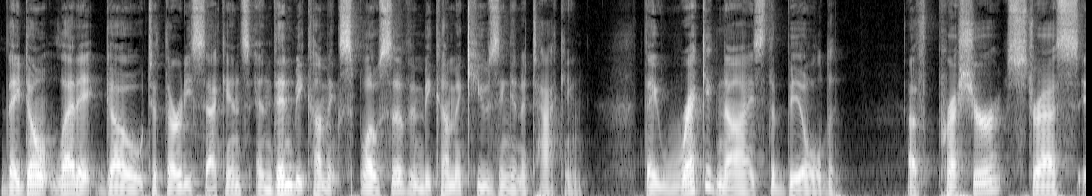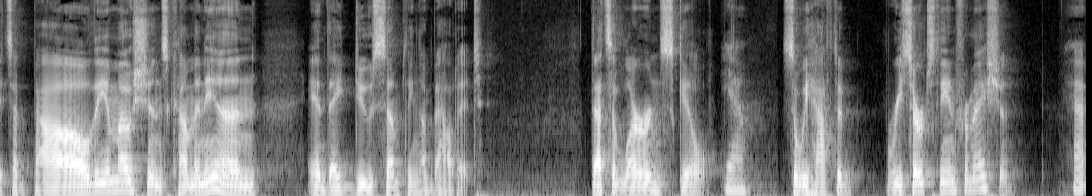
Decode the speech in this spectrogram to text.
They don't let it go to 30 seconds and then become explosive and become accusing and attacking. They recognize the build of pressure, stress. It's about the emotions coming in, and they do something about it. That's a learned skill. Yeah. So we have to research the information. Yeah.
